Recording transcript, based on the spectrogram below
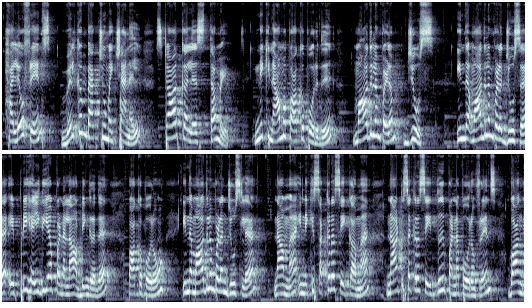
Hello friends welcome back to my channel Star Colours Tamil இன்னைக்கு நாம் பார்க்க போகிறது மாதுளம்பழம் ஜூஸ் இந்த மாதுளம்பழ ஜூஸை எப்படி ஹெல்த்தியாக பண்ணலாம் அப்படிங்கிறத பார்க்க போகிறோம் இந்த மாதுளம்பழம் ஜூஸில் நாம் இன்றைக்கி சர்க்கரை சேர்க்காம நாட்டு சர்க்கரை சேர்த்து பண்ண போகிறோம் ஃப்ரெண்ட்ஸ் வாங்க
